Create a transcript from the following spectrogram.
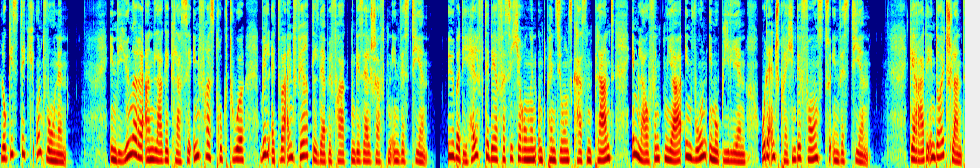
Logistik und Wohnen. In die jüngere Anlageklasse Infrastruktur will etwa ein Viertel der befragten Gesellschaften investieren. Über die Hälfte der Versicherungen und Pensionskassen plant, im laufenden Jahr in Wohnimmobilien oder entsprechende Fonds zu investieren. Gerade in Deutschland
